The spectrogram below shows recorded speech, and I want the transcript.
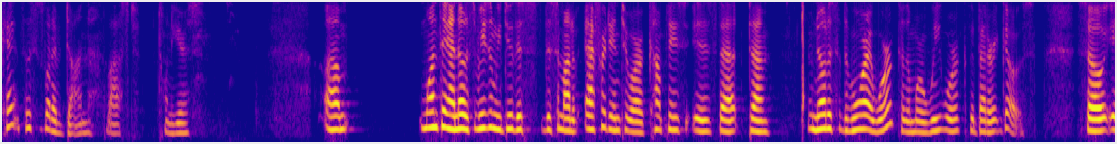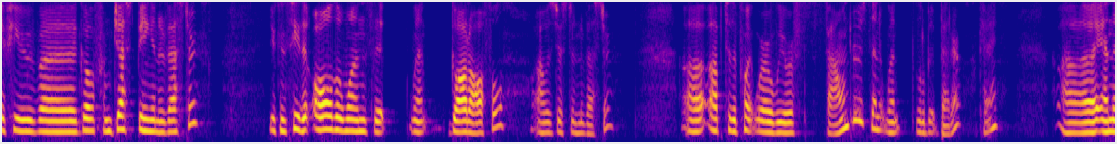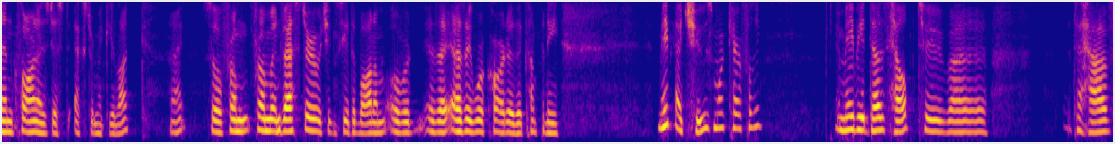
Okay, so this is what I've done last 20 years. Um, one thing I noticed, the reason we do this, this amount of effort into our companies is that um, notice that the more I work, or the more we work, the better it goes. So if you uh, go from just being an investor, you can see that all the ones that went god awful, I was just an investor, uh, up to the point where we were founders, then it went a little bit better, okay? Uh, and then Klarna is just extra Mickey luck, right? So from, from investor, which you can see at the bottom, over as I, as I work harder, the company, maybe I choose more carefully. And maybe it does help to, uh, to have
